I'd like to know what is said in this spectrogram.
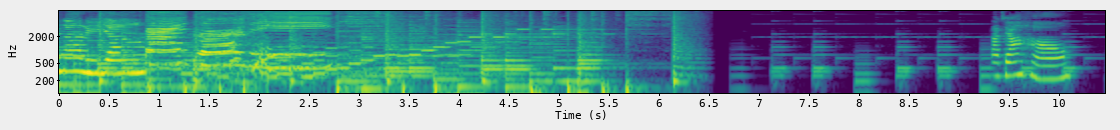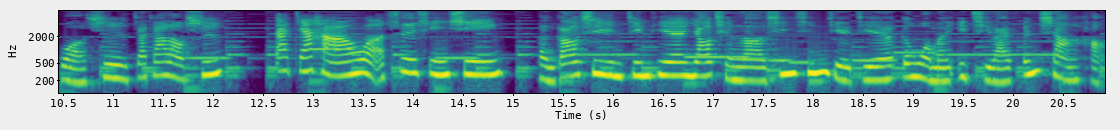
哪里呀？在这里。大家好，我是佳佳老师。大家好，我是星星。很高兴今天邀请了星星姐姐跟我们一起来分享好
